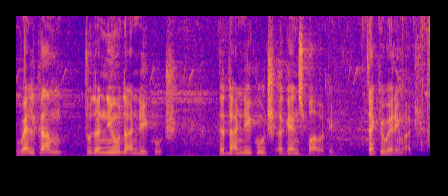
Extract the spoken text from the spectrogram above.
welcome to the new Dandi Kuch, the Dandi Kuch against poverty. Thank you very much.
